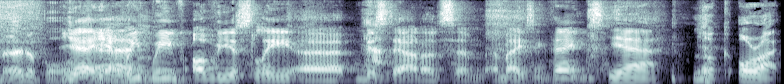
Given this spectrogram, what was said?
murder ball. Yeah, yeah, Yeah. we, we've obviously uh, missed out on some amazing things. yeah look all right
